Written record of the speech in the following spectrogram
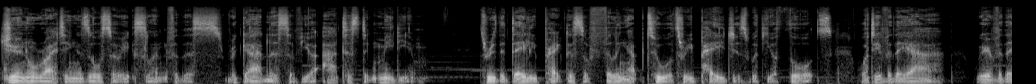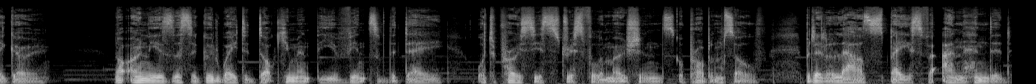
Journal writing is also excellent for this, regardless of your artistic medium. Through the daily practice of filling up two or three pages with your thoughts, whatever they are, wherever they go. Not only is this a good way to document the events of the day or to process stressful emotions or problem solve, but it allows space for unhindered,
